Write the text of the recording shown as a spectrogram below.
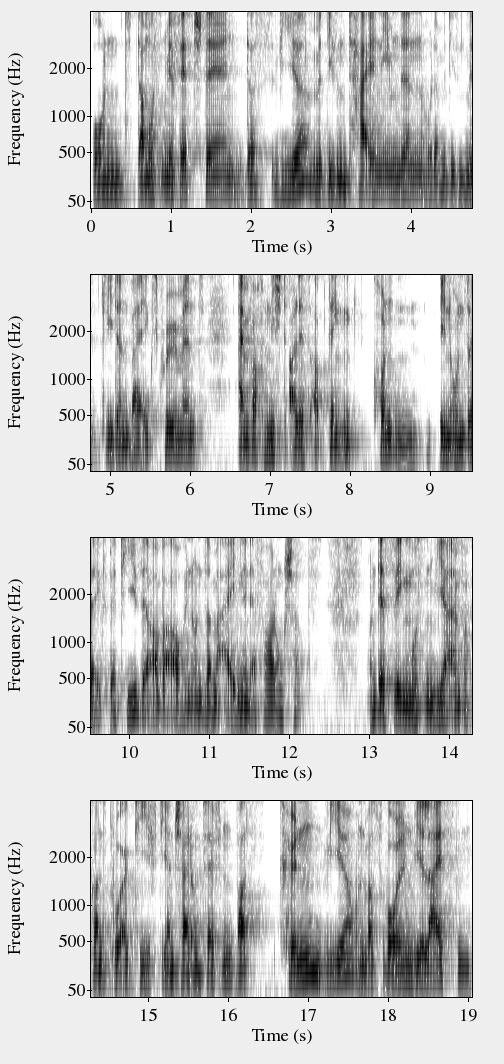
Und da mussten wir feststellen, dass wir mit diesen Teilnehmenden oder mit diesen Mitgliedern bei Experiment einfach nicht alles abdenken konnten in unserer Expertise, aber auch in unserem eigenen Erfahrungsschatz. Und deswegen mussten wir einfach ganz proaktiv die Entscheidung treffen, was können wir und was wollen wir leisten.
